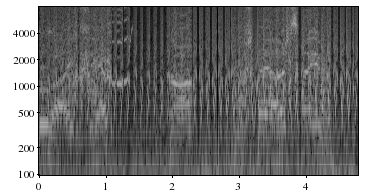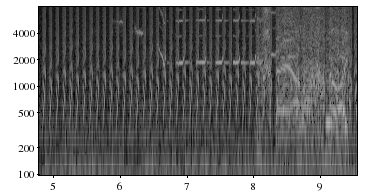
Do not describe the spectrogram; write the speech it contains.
life here. Uh, they are safe. They are good.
